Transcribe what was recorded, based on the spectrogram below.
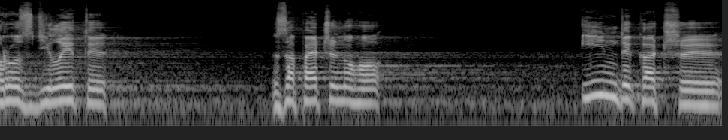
розділити запеченого індика чи,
